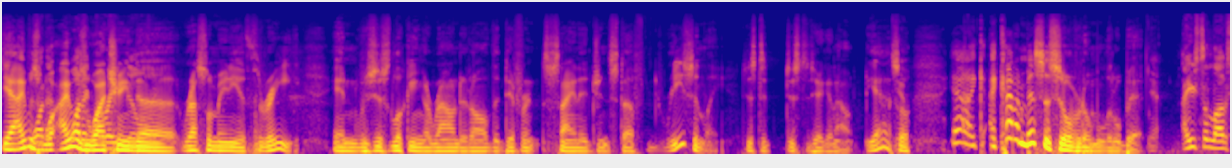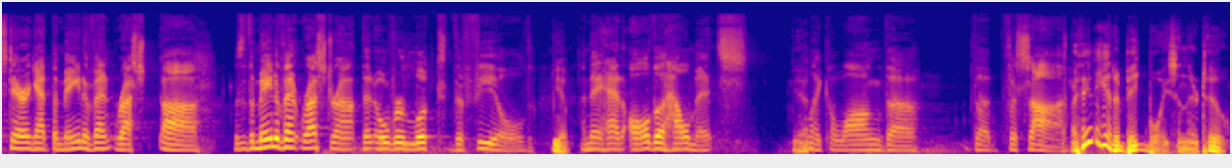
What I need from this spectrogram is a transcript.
Yeah, I was a- I was watching uh, WrestleMania three and was just looking around at all the different signage and stuff recently, just to just to check it out. Yeah, so yeah, I, I kind of miss the Silverdome a little bit. Yeah. I used to love staring at the main event rest. Uh, was it the main event restaurant that overlooked the field? Yep. And they had all the helmets, Yep. like along the the facade. I think they had a big boys in there too.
